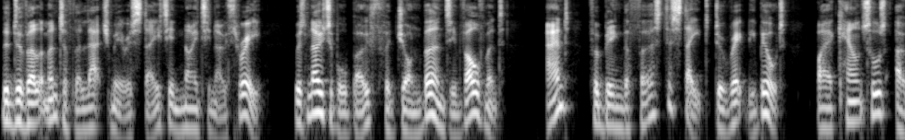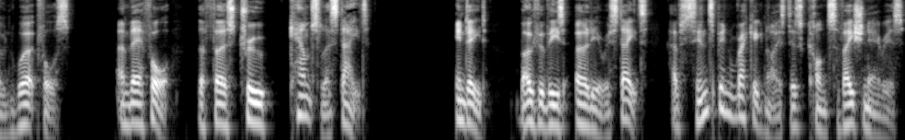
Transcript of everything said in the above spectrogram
the development of the Latchmere estate in 1903 was notable both for John Burns' involvement and for being the first estate directly built by a council's own workforce, and therefore the first true council estate. Indeed, both of these earlier estates have since been recognised as conservation areas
